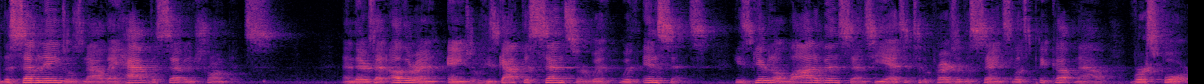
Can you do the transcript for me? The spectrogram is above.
The seven angels now, they have the seven trumpets. And there's that other angel. He's got the censer with, with incense. He's given a lot of incense. He adds it to the prayers of the saints. Let's pick up now, verse 4.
